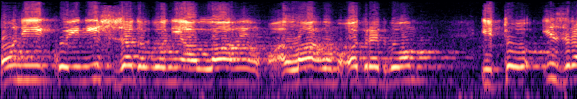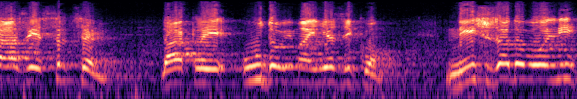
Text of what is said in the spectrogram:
Oni koji nisu zadovoljni Allahom, Allahom odredbom i to izraze srcem, dakle udovima i jezikom, nisu zadovoljni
